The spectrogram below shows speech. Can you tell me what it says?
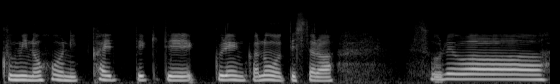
組の方に帰ってきてくれんかのってしたらそれは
